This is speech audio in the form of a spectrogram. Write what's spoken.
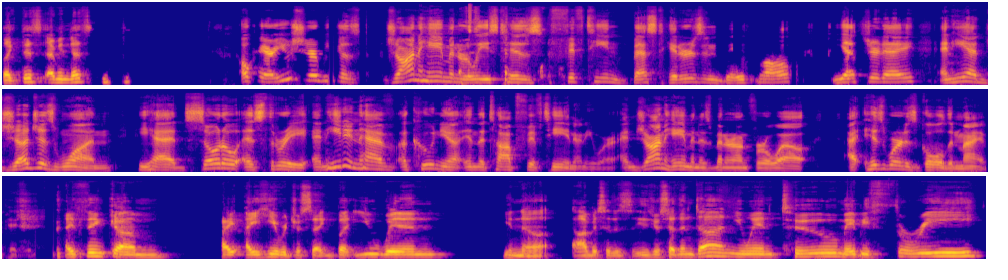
Like this, I mean, that's Okay, are you sure? Because Jon Heyman released his 15 best hitters in baseball yesterday, and he had Judge as one, he had Soto as three, and he didn't have Acuna in the top 15 anywhere. And Jon Heyman has been around for a while. his word is gold, in my opinion. I think um, I, I hear what you're saying, but you win, you know, obviously this is easier said than done. You win two, maybe three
